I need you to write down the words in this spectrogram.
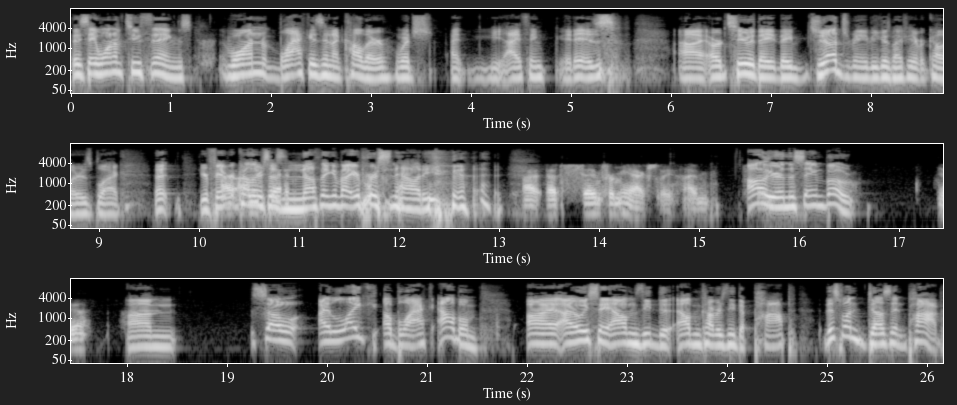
They say one of two things: one, black isn't a color, which I I think it is, uh, or two, they they judge me because my favorite color is black. That your favorite I- color says saying- nothing about your personality. I, that's the same for me actually. I'm oh, you're in the same boat. yeah. Um, so I like a black album. I I always say albums need to album covers need to pop. This one doesn't pop,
